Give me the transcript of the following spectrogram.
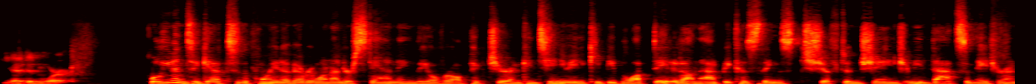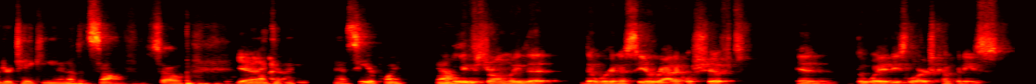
you know didn't work. Well, even to get to the point of everyone understanding the overall picture and continuing to keep people updated on that because things shift and change. I mean, that's a major undertaking in and of itself. So, yeah, I, mean, I can, I can yeah, see your point. Yeah. I believe strongly that that we're going to see a radical shift in the way these large companies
